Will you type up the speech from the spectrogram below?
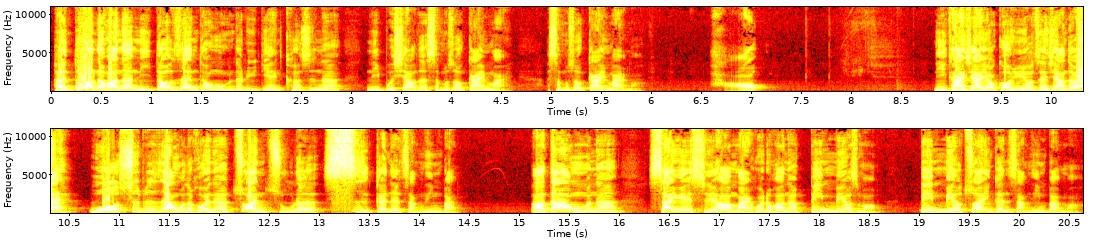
很多人的话呢，你都认同我们的绿电，可是呢，你不晓得什么时候该买，什么时候该卖嘛？好，你看一下有扣讯有真相，对不对？我是不是让我的会呢赚足了四根的涨停板啊？当然，我们呢三月十六号买回的话呢，并没有什么，并没有赚一根涨停板嘛，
